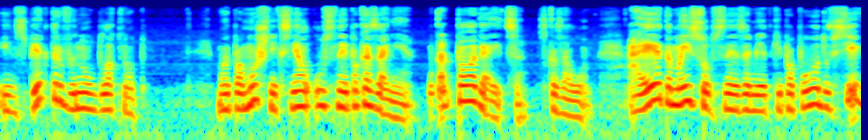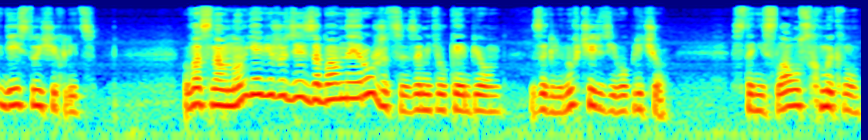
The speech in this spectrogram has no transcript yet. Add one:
Инспектор вынул блокнот. «Мой помощник снял устные показания, как полагается», — сказал он. «А это мои собственные заметки по поводу всех действующих лиц». «В основном я вижу здесь забавные рожицы», — заметил Кэмпион, заглянув через его плечо. Станислаус хмыкнул.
